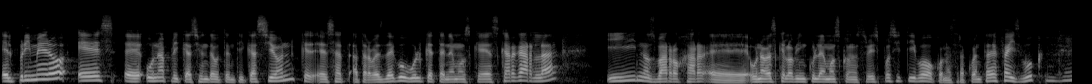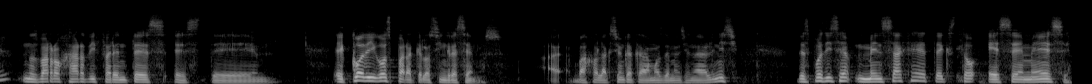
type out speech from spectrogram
El primero es eh, una aplicación de autenticación, que es a, a través de Google, que tenemos que descargarla y nos va a arrojar, eh, una vez que lo vinculemos con nuestro dispositivo o con nuestra cuenta de Facebook, nos va a arrojar diferentes este, eh, códigos para que los ingresemos, ah, bajo la acción que acabamos de mencionar al inicio. Después dice mensaje de texto SMS,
